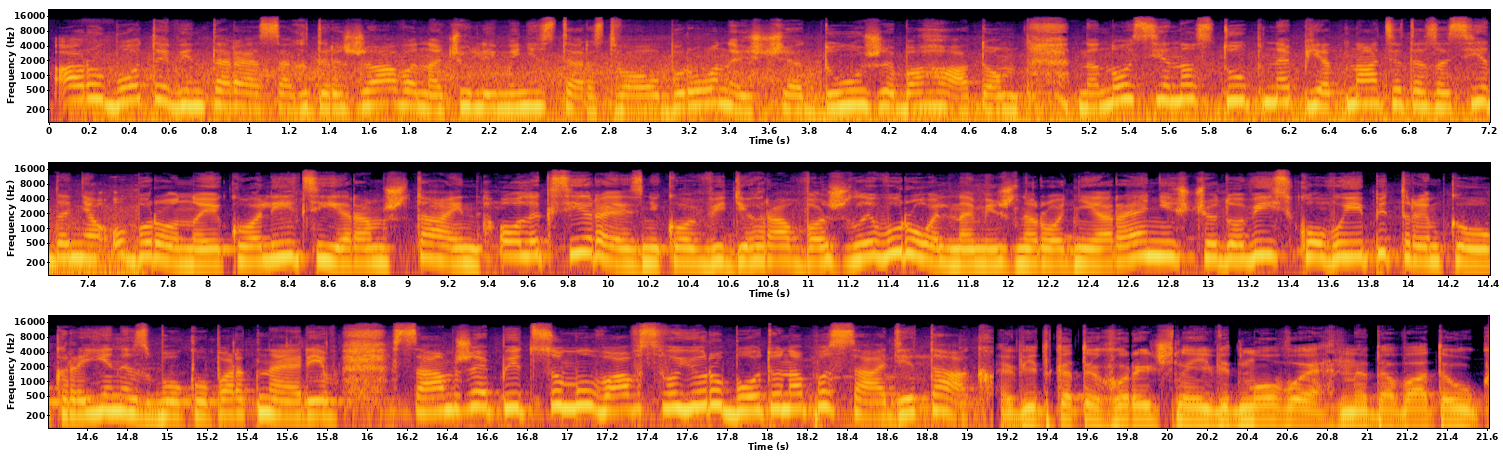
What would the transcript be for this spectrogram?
А роботи в інтересах держави на чолі Міністерства оборони ще дуже багато. На носі наступне 15-те засідання оборонної коаліції Рамштайн. Олексій Резніков відіграв важливу роль на міжнародній арені щодо військової підтримки України з боку партнерів. Сам же підсумував свою роботу на посаді так. Від категоричної відмови не давати Україні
